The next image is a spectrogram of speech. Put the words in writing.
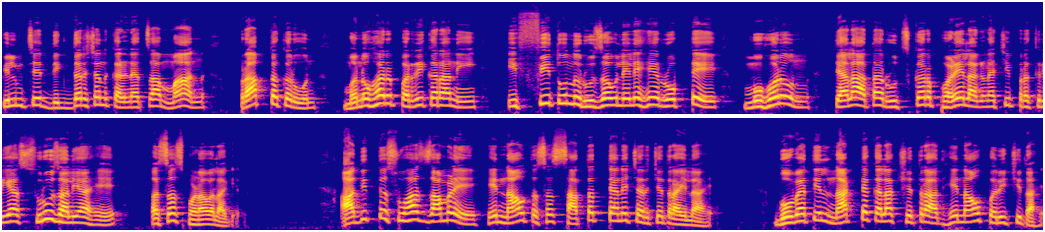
फिल्मचे दिग्दर्शन करण्याचा मान प्राप्त करून मनोहर पर्रिकरांनी इफ्फीतून रुजवलेले हे रोपटे मोहरून त्याला आता रुचकर फळे लागण्याची प्रक्रिया सुरू झाली आहे असंच म्हणावं लागेल. आदित्य सुहास जांभळे हे नाव तसं सातत्याने चर्चेत राहिलं आहे. गोव्यातील नाट्यकला क्षेत्रात हे नाव परिचित आहे.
